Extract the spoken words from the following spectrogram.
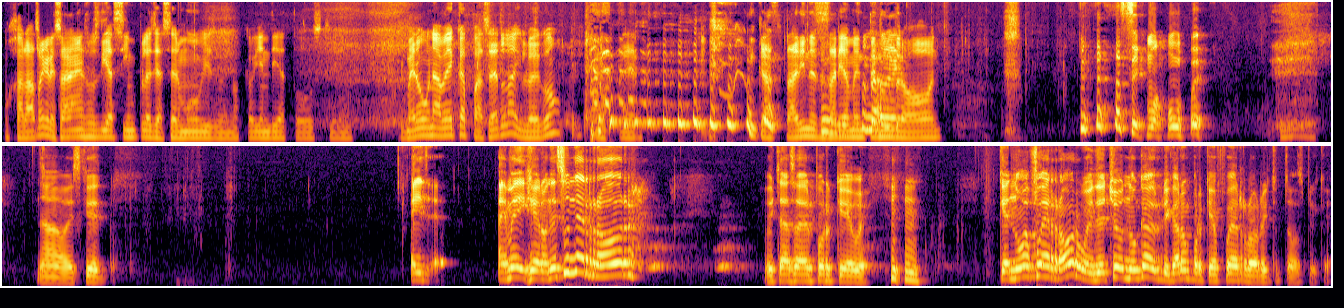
Ojalá regresaran esos días simples de hacer movies, güey, ¿no? Que hoy en día todos quieren. Primero una beca para hacerla y luego meter- gastar innecesariamente en un dron. Simón, güey. No, es que. Ahí me dijeron, es un error. Ahorita vas a ver por qué, güey. Que no fue error, güey. De hecho, nunca explicaron por qué fue error. Ahorita te voy a explicar.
